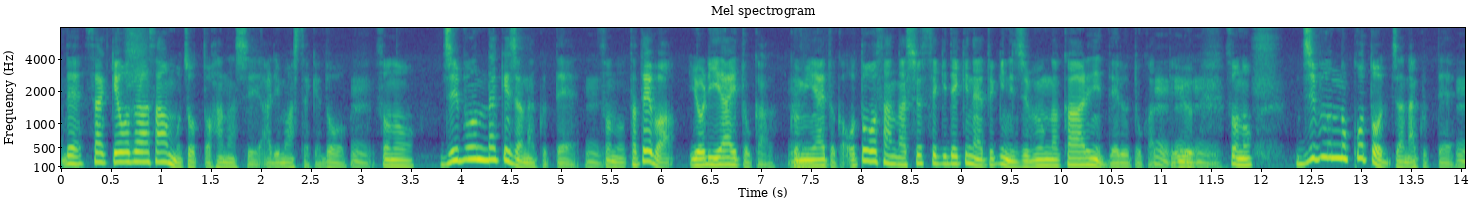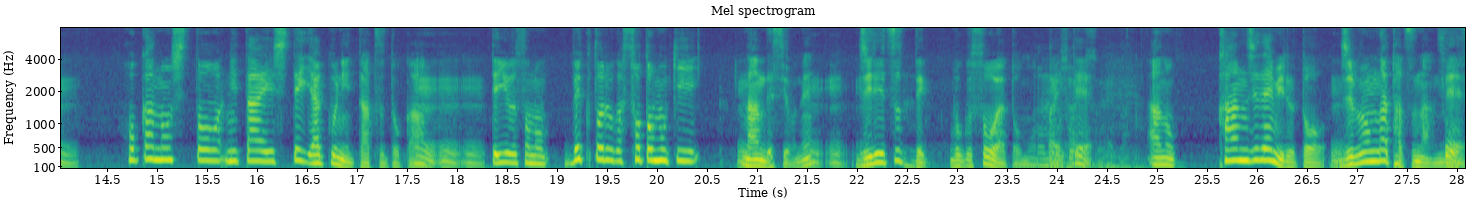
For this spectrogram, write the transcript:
でさっき小沢さんもちょっと話ありましたけど、うんその自分だけじゃなくて、うん。その例えば寄り合いとか組合とか、お父さんが出席できない時に自分が代わりに出るとかっていう,、うんうんうん。その自分のことじゃなくて、うん。他の人に対して役に立つとか、うんうっん。ていうそのベクトルが外向きなんですよね。うんうんうん自立って僕そうやと思っていて、あの漢字で見るとうん。自分が立つなんで。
